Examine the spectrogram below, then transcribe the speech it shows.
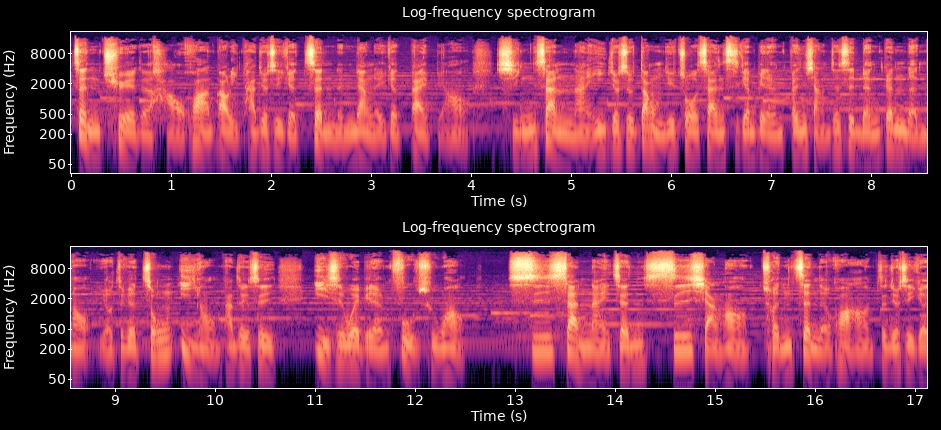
正确的好话道理，它就是一个正能量的一个代表。哦，行善乃义，就是当我们去做善事，跟别人分享，这是人跟人哦有这个忠义哦，他这个是义是为别人付出哦。思善乃真，思想哈纯正的话哈，这就是一个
